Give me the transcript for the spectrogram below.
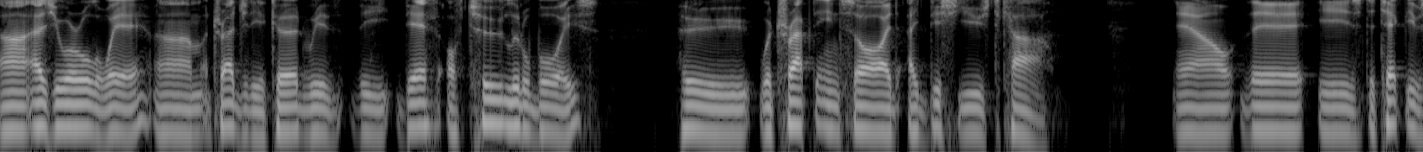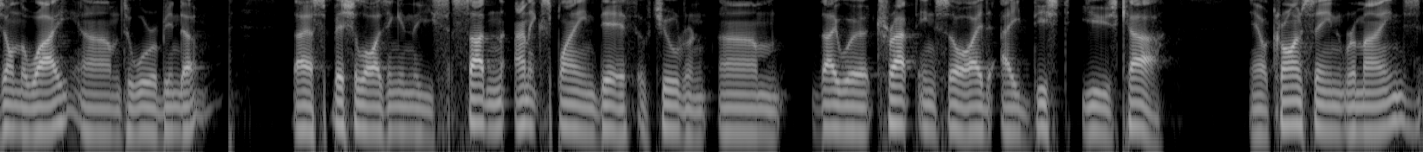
Uh, as you are all aware, um, a tragedy occurred with the death of two little boys who were trapped inside a disused car. Now, there is detectives on the way um, to Woorabinda. They are specialising in the sudden, unexplained death of children. Um, they were trapped inside a disused car. Now, a crime scene remains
